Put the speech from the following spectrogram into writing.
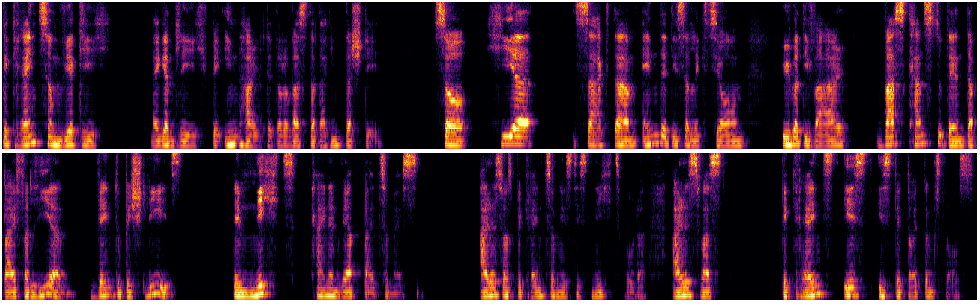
Begrenzung wirklich eigentlich beinhaltet oder was da dahinter steht. So, hier sagt er am Ende dieser Lektion über die Wahl, was kannst du denn dabei verlieren, wenn du beschließt, dem Nichts keinen Wert beizumessen? Alles, was Begrenzung ist, ist nichts, Bruder. Alles, was begrenzt ist, ist bedeutungslos.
